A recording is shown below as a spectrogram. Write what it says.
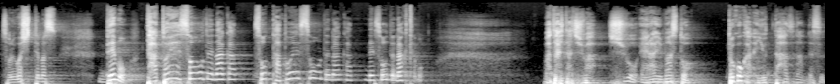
それは知ってます。でもたとえそうでなかそうたとえそうでなか、ね、そうでなくてもたちは主を選びますとどこかで言ったはずなんです。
